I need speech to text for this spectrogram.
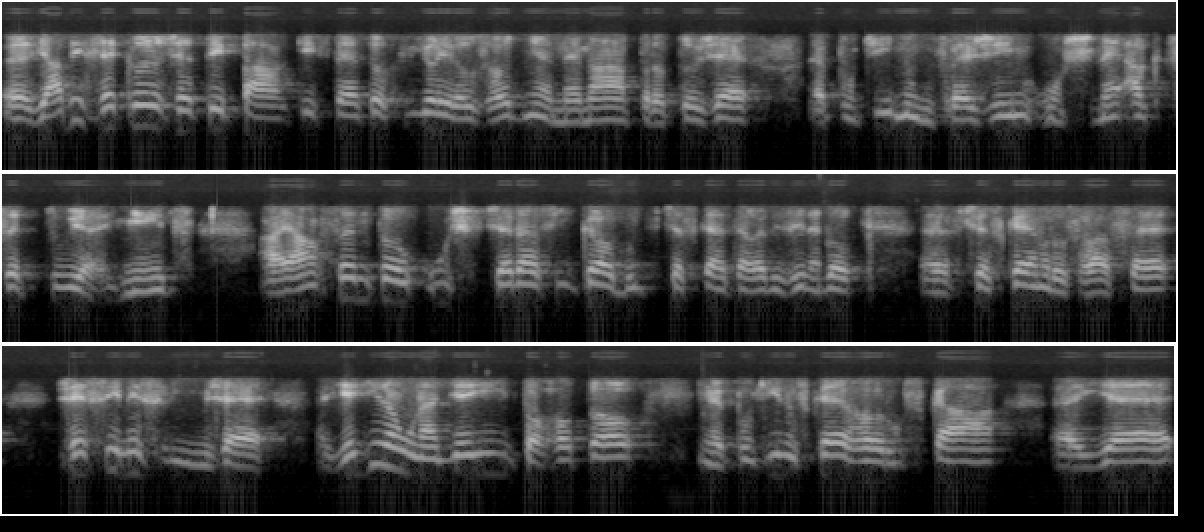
Eh, já bych řekl, že ty páky v této chvíli rozhodně nemá, protože eh, Putinův režim už neakceptuje nic. A já jsem to už včera říkal buď v české televizi nebo eh, v českém rozhlase, že si myslím, že jedinou nadějí tohoto putinského Ruska je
